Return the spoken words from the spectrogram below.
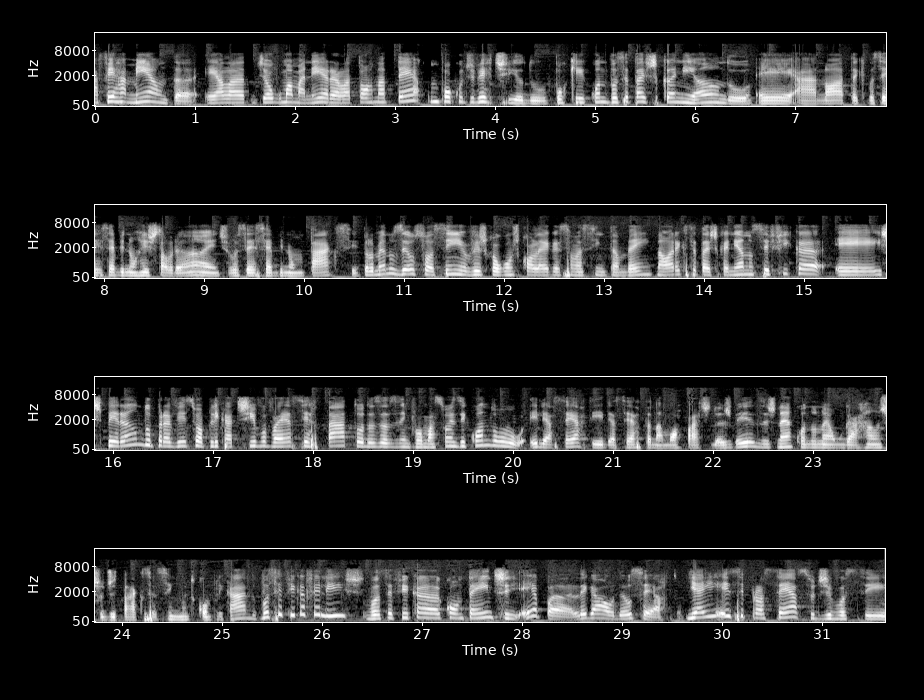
a ferramenta, ela, de alguma maneira, ela torna até um pouco divertido, porque quando você está escaneando é, a nota que você recebe num restaurante, você recebe num táxi, pelo menos eu sou assim, eu vejo que alguns colegas são assim também. Na hora que você está escaneando, você fica é, esperando para ver se o aplicativo vai acertar todas as informações. E quando ele acerta, e ele acerta na maior parte das vezes, né? Quando não é um garrancho de táxi assim muito complicado, você fica feliz, você fica contente. Epa, legal, deu certo. E aí, esse processo de você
